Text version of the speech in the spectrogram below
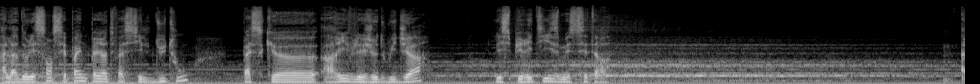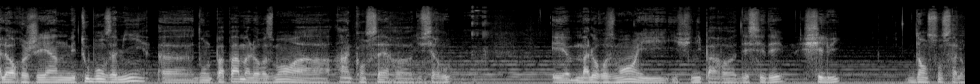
À l'adolescence, c'est pas une période facile du tout, parce que arrivent les jeux de Ouija, les spiritismes, etc. Alors j'ai un de mes tout bons amis euh, dont le papa malheureusement a, un cancer euh, du cerveau. Et malheureusement il, finit par euh, décéder chez lui, dans son salon.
